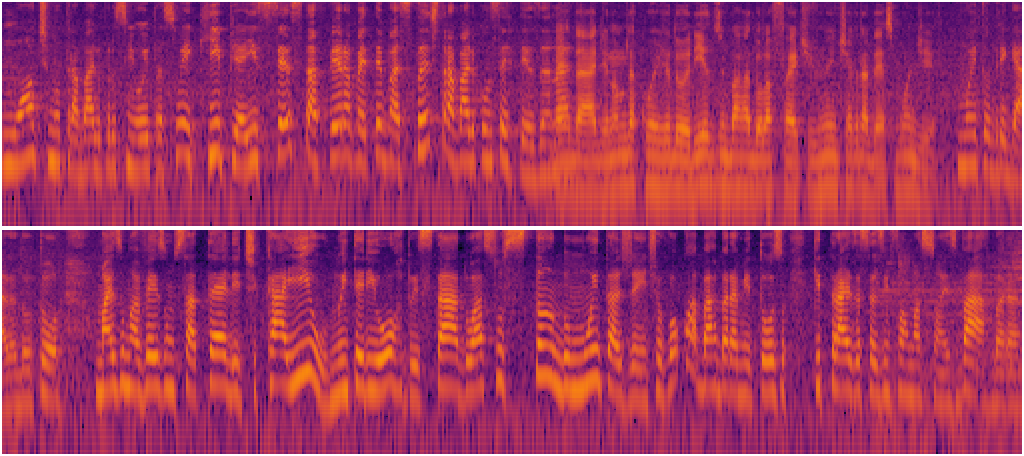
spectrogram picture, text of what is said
Um ótimo trabalho para o senhor e para a sua equipe aí. Sexta-feira vai ter bastante trabalho, com certeza, né? Verdade. Em nome da Corregedoria do Desembargador Lafayette Júnior, a gente agradece. Bom dia. Muito obrigada, doutor. Mais uma vez, um satélite caiu no interior do estado, assustando muita gente. Eu vou com a Bárbara Mitoso, que traz essas informações. Bárbara.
